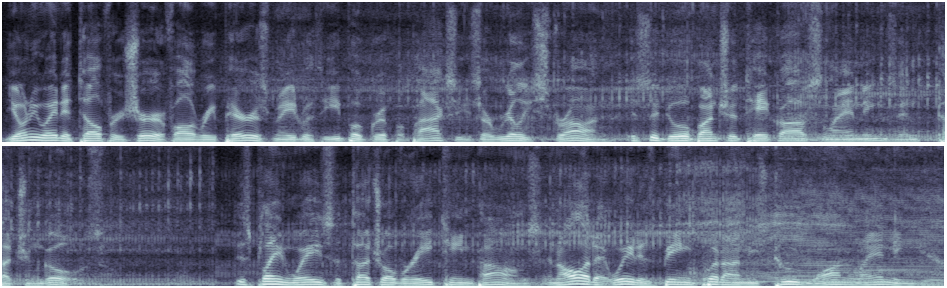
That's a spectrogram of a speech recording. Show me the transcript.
The only way to tell for sure if all repairs made with the EpoGrip epoxies are really strong is to do a bunch of takeoffs, landings, and touch and goes. This plane weighs a touch over 18 pounds, and all of that weight is being put on these two long landing gear.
